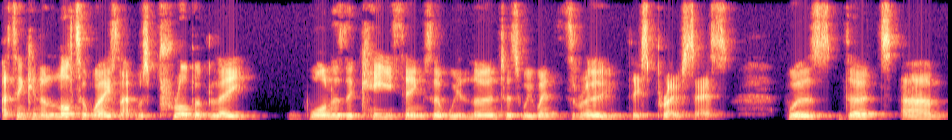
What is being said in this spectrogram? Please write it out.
I think in a lot of ways that was probably one of the key things that we learned as we went through this process was that um,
